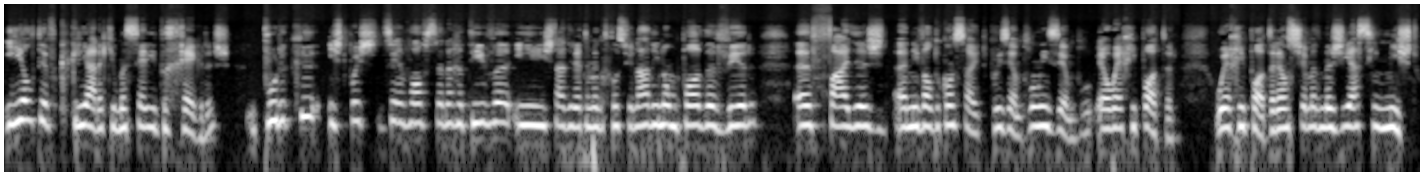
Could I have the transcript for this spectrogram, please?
E ele teve que criar aqui uma série de regras, porque isto depois desenvolve-se a narrativa e está diretamente relacionado e não pode haver ah, falhas a nível do conceito. Por exemplo, um exemplo é o Harry Potter. O Harry Potter é um sistema de magia assim misto,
